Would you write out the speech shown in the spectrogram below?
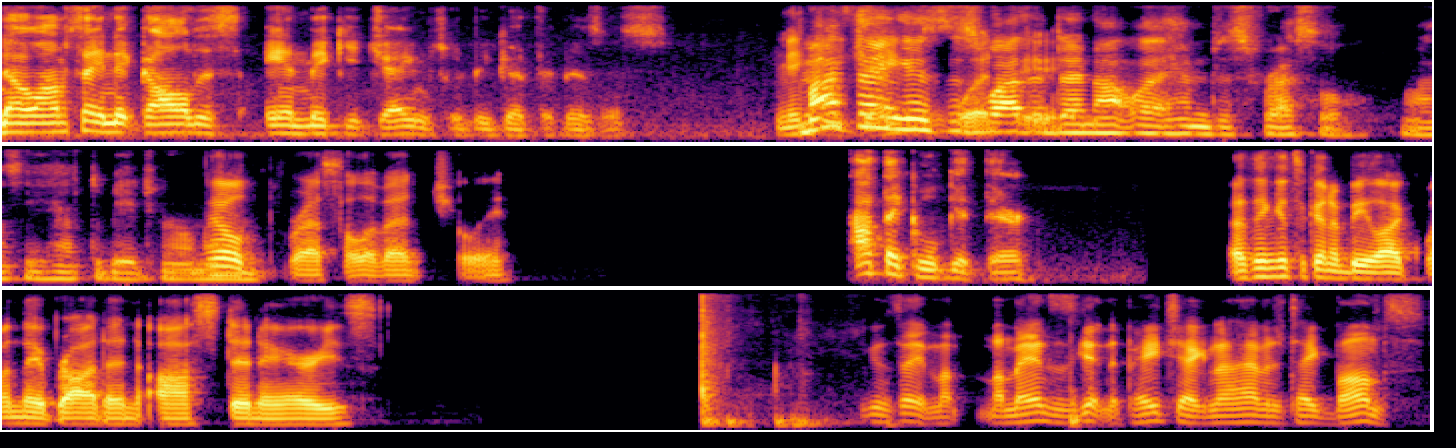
No, I'm saying Nick Aldis and Mickie James would be good for business. Mickie My thing is, is why be. did they not let him just wrestle? Why does he have to be a general manager? He'll wrestle eventually. I think we'll get there. I think it's gonna be like when they brought in Austin Aries. You can say my, my man's is getting a paycheck, not having to take bumps.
